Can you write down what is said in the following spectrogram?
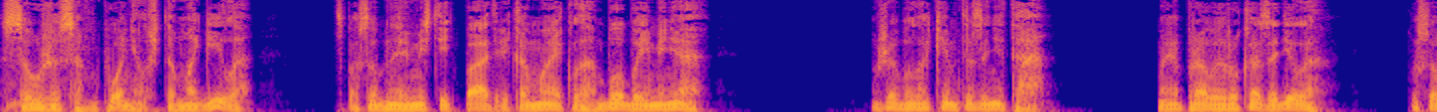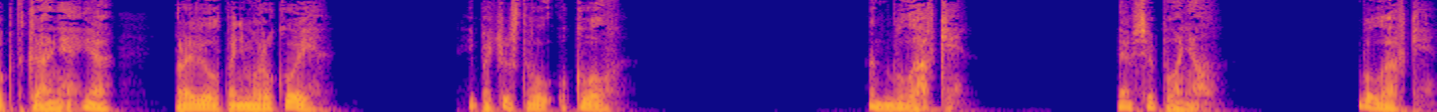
с ужасом понял, что могила, способная вместить Патрика, Майкла, Боба и меня, уже была кем-то занята. Моя правая рука задела кусок ткани. Я провел по нему рукой и почувствовал укол От булавки. Я все понял. Булавки.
